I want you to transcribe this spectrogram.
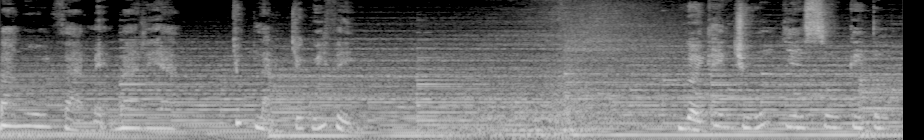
Ba Ngôi và Mẹ Maria chúc lành cho quý vị. Ngợi khen Chúa Giêsu Kitô.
